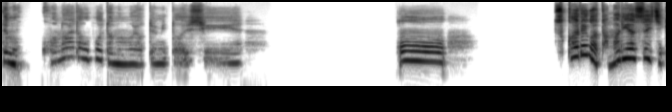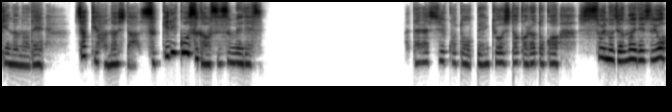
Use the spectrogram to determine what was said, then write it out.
でも、この間覚えたのもやってみたいし。うーん。疲れが溜まりやすい時期なので、さっき話したスッキリコースがおすすめです。新しいことを勉強したからとか、そういうのじゃないですよ。は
